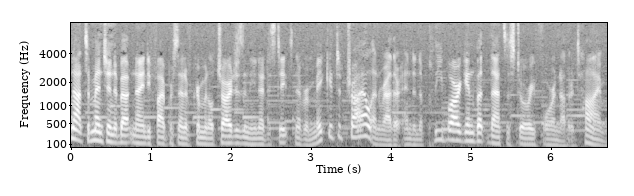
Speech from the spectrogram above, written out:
Not to mention, about 95% of criminal charges in the United States never make it to trial and rather end in a plea bargain, but that's a story for another time.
